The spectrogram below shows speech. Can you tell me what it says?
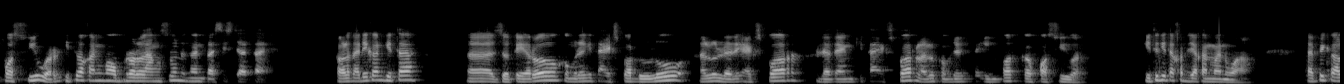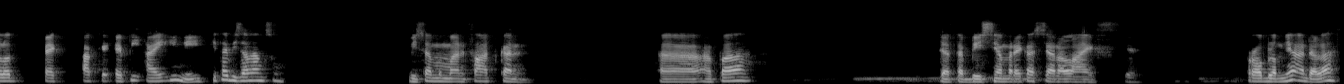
post viewer itu akan ngobrol langsung dengan basis datanya. Kalau tadi kan kita uh, Zotero, kemudian kita ekspor dulu, lalu dari ekspor data yang kita ekspor, lalu kemudian kita import ke post viewer. Itu kita kerjakan manual. Tapi kalau pakai API ini, kita bisa langsung bisa memanfaatkan uh, apa database-nya mereka secara live. Ya. Problemnya adalah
